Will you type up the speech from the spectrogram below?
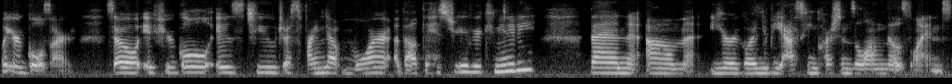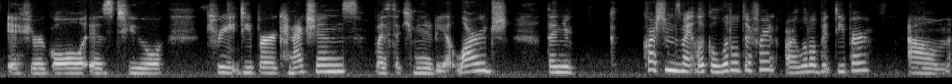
what your goals are. So, if your goal is to just find out more about the history of your community, then um, you're going to be asking questions along those lines. If your goal is to create deeper connections with the community at large, then your questions might look a little different or a little bit deeper. Um,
